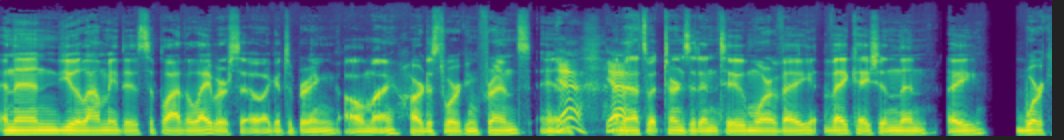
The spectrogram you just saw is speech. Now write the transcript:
And then you allow me to supply the labor, so I get to bring all my hardest working friends. And yeah, I yeah. mean, that's what turns it into more of a vacation than a work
